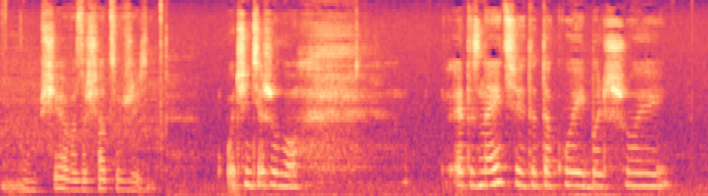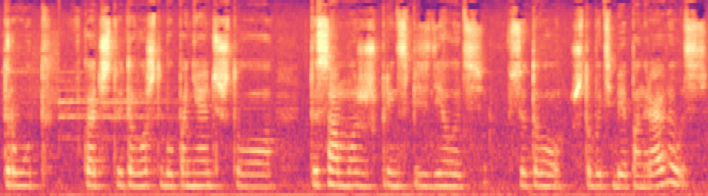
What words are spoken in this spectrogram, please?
вообще возвращаться в жизнь. Очень тяжело. Это, знаете, это такой большой труд в качестве того, чтобы понять, что ты сам можешь, в принципе, сделать все то, чтобы тебе понравилось,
